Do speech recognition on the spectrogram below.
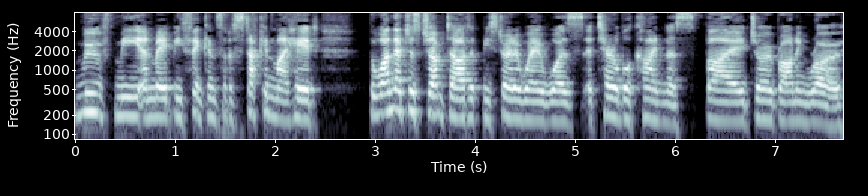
moved me and made me think and sort of stuck in my head, the one that just jumped out at me straight away was A Terrible Kindness by Jo Browning Wroe.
